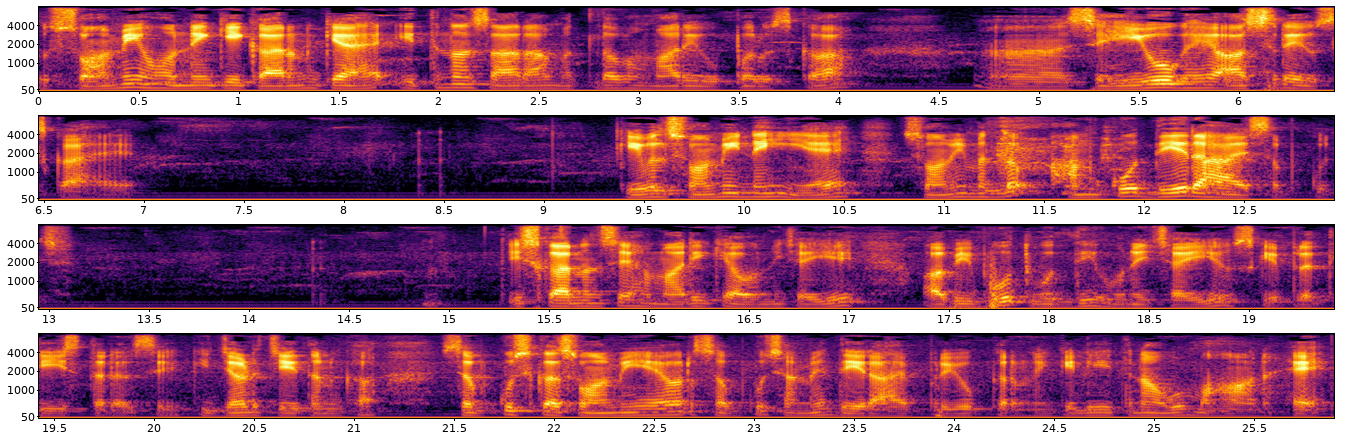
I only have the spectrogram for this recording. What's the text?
तो स्वामी होने के कारण क्या है? इतना सारा मतलब हमारे ऊपर उसका सहयोग है, आश्रय उसका है। केवल स्वामी नहीं है। स्वामी मतलब हमको दे रहा है सब कुछ। इस कारण से हमारी क्या होनी चाहिए? अभिभूत बुद्धि होनी चाहिए उसके प्रति इस तरह से कि जड़ चेतन का सब कुछ का स्वामी है और सब कुछ हमें दे रहा है प्रयोग करने के लिए। इतना वो महान है।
